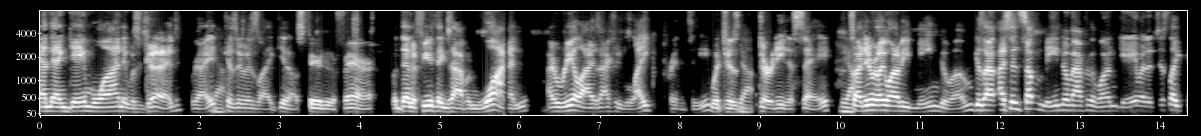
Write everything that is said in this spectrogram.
And then game one, it was good, right? Yeah. Because it was like you know spirited affair. But then a few things happened. One, I realized I actually like Princey, which is Yeah. dirty to say. Yeah. So I didn't really want to be mean to him because I, I said something mean to him after the one game, and it's just like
